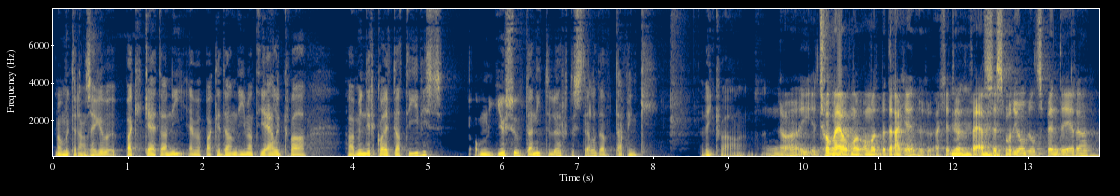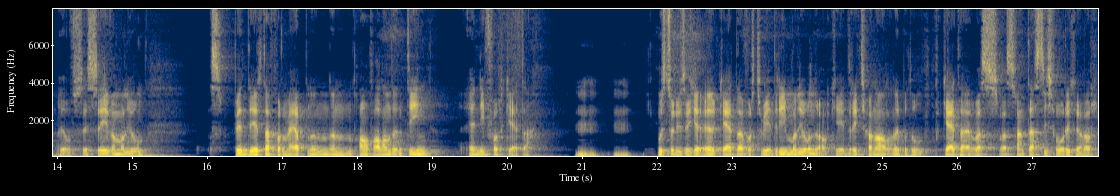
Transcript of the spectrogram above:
we moeten dan zeggen, we pakken Keita niet en we pakken dan iemand die eigenlijk wat, wat minder kwalitatief is, om Yusuf dan niet teleur te stellen, dat, dat vind ik... Dat vind ik wel... Ja, het gaat mij om, om het bedrag. Hè. Als je mm -hmm. 5, 6 miljoen wilt spenderen, of 6, 7 miljoen, spendeert dat voor mij op een, een aanvallende 10 en niet voor Keita. Mm -hmm. Moesten nu zeggen, Keita voor 2, 3 miljoen, nou, oké, direct gaan halen. Hè. Ik bedoel, Keita was, was fantastisch vorig jaar.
